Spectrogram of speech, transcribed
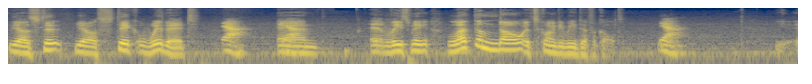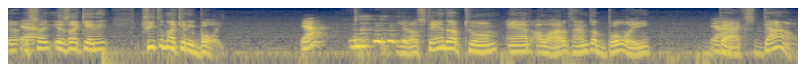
you know, st- you know, stick with it. Yeah. And yeah. at least make it, let them know it's going to be difficult. Yeah. It's yeah. like it's like any treat them like any bully. Yeah. you know, stand up to them, and a lot of times a bully yeah. backs down.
